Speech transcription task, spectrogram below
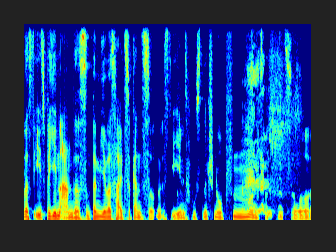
was eh ist bei jedem anders. Und bei mir war es halt so ganz so, was eh mit Husten und Schnupfen und, und, so.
